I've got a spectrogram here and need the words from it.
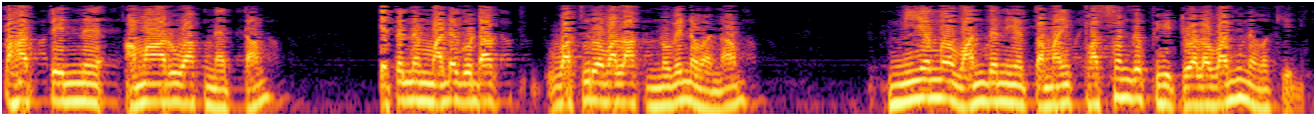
පහත් වෙන්න අමාරුවක් නැත්තම් එතන මඩ ගොඩක් වතුර වලක් නොවෙනව නම් නියම වන්දනය තමයි පසංග පිහිටවල වඳිනව කියන එක.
